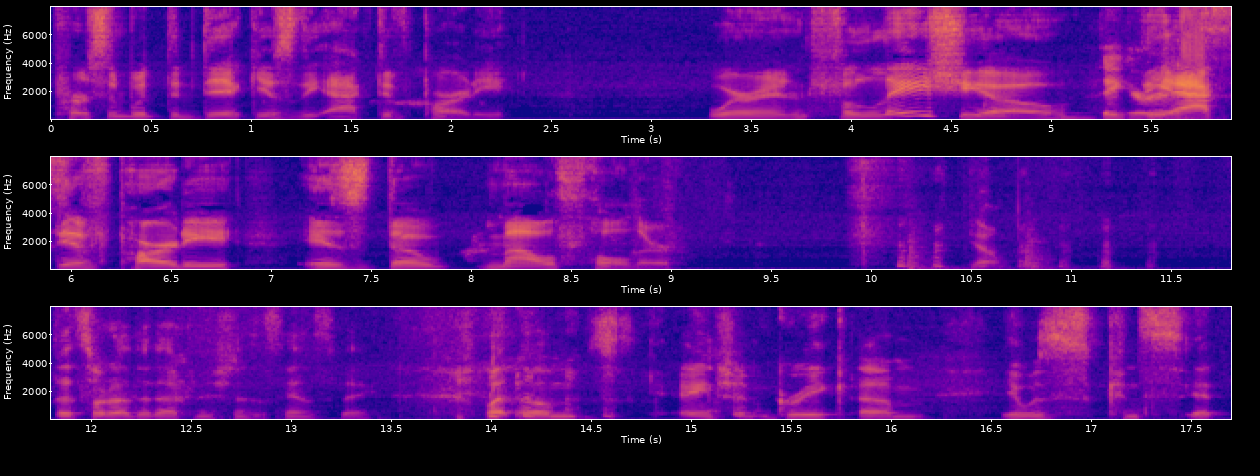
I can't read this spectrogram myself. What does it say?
person with the dick is the active party, where in fellatio Vigorous. the active party is the mouth holder. Yeah. That's sort of the definition as it stands today. But um, s- ancient Greek, um, it was cons- it,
